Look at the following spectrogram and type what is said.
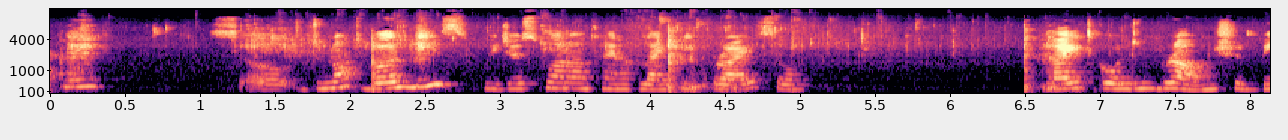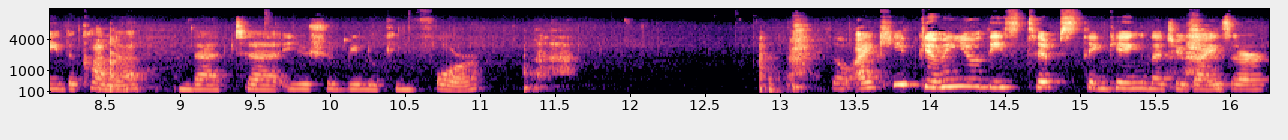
Okay. So do not burn these. We just want to kind of lightly fry. So light golden brown should be the color that uh, you should be looking for. So I keep giving you these tips thinking that you guys are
